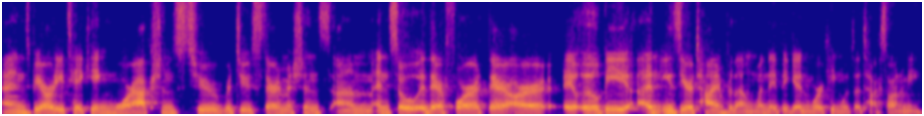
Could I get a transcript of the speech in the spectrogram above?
and be already taking more actions to reduce their emissions. Um, and so therefore, there are, it'll be an easier time for them when they begin working with the taxonomy.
